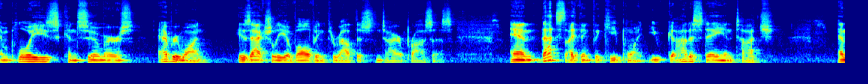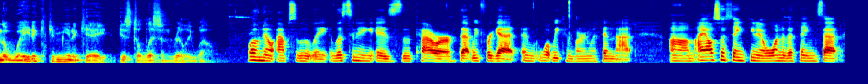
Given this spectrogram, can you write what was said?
employees, consumers, everyone is actually evolving throughout this entire process. And that's, I think, the key point. You've got to stay in touch and the way to communicate is to listen really well. Oh, no, absolutely. Listening is the power that we forget and what we can learn within that. Um, I also think, you know, one of the things that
